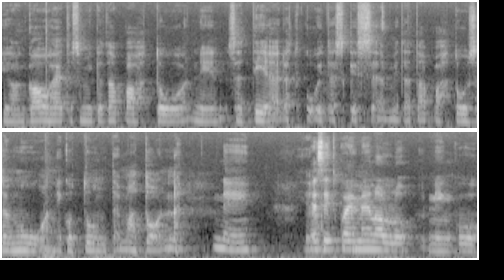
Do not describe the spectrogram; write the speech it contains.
ihan kauheata se, mikä tapahtuu, niin sä tiedät kuitenkin se, mitä tapahtuu, se muu on niin kuin tuntematon. Niin. Ja, ja sitten kun ei meillä ollut niin kuin,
